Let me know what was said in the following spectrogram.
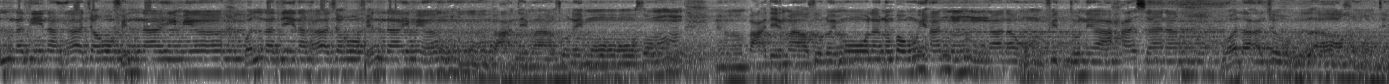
الذين هاجروا في الله من والذين هاجروا في الله من بعد ما ظلموا ثم من بعد ما ظلموا لنبوئن لهم في الدنيا حسنة ولأجر الآخرة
